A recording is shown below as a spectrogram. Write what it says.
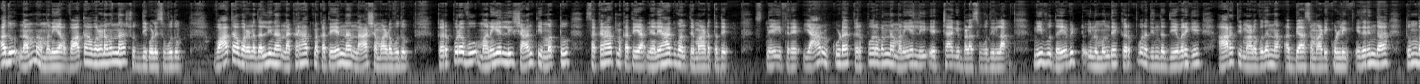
ಅದು ನಮ್ಮ ಮನೆಯ ವಾತಾವರಣವನ್ನು ಶುದ್ಧಿಗೊಳಿಸುವುದು. ವಾತಾವರಣದಲ್ಲಿನ ನಕಾರಾತ್ಮಕತೆಯನ್ನು ನಾಶ ಮಾಡುವುದು. ಕರ್ಪೂರವು ಮನೆಯಲ್ಲಿ ಶಾಂತಿ ಮತ್ತು ಸಕಾರಾತ್ಮಕತೆಯ ನೆಲೆಯಾಗುವಂತೆ ಮಾಡುತ್ತದೆ. ಸ್ನೇಹಿತರೆ, ಯಾರು ಕೂಡ ಕರ್ಪೂರವನ್ನು ಮನೆಯಲ್ಲಿ ಹೆಚ್ಚಾಗಿ ಬಳಸುವುದಿಲ್ಲ. ನೀವು ದಯವಿಟ್ಟು ಇನ್ನು ಮುಂದೆ ಕರ್ಪೂರದಿಂದ ದೇವರಿಗೆ ಆರತಿ ಮಾಡುವುದನ್ನು ಅಭ್ಯಾಸ ಮಾಡಿಕೊಳ್ಳಿ. ಇದರಿಂದ ತುಂಬ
